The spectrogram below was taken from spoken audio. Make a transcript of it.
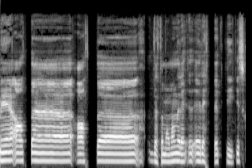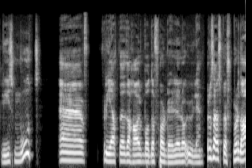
med at, uh, at uh, dette må man rette et kritisk lys mot. Uh, fordi at det har både fordeler og ulemper. Og så er spørsmålet da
